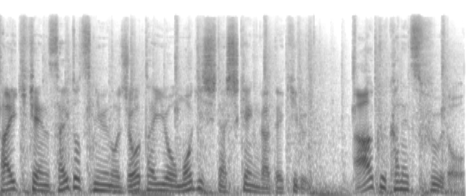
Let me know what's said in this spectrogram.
大気圏再突入の状態を模擬した試験ができるアーク加熱風洞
